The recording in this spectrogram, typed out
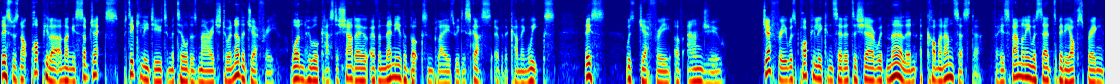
This was not popular among his subjects, particularly due to Matilda's marriage to another Geoffrey, one who will cast a shadow over many of the books and plays we discuss over the coming weeks. This was Geoffrey of Anjou. Geoffrey was popularly considered to share with Merlin a common ancestor, for his family was said to be the offspring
